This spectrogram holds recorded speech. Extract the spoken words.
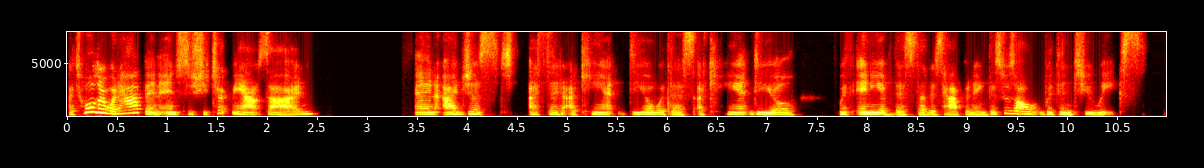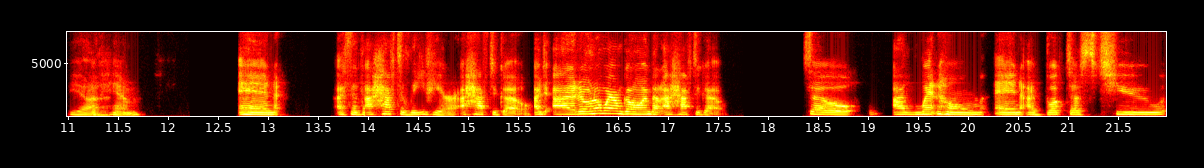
I told her what happened. And so she took me outside. And I just, I said, I can't deal with this. I can't deal with any of this that is happening. This was all within two weeks yeah. of him. And I said, I have to leave here. I have to go. I, I don't know where I'm going, but I have to go. So I went home and I booked us two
